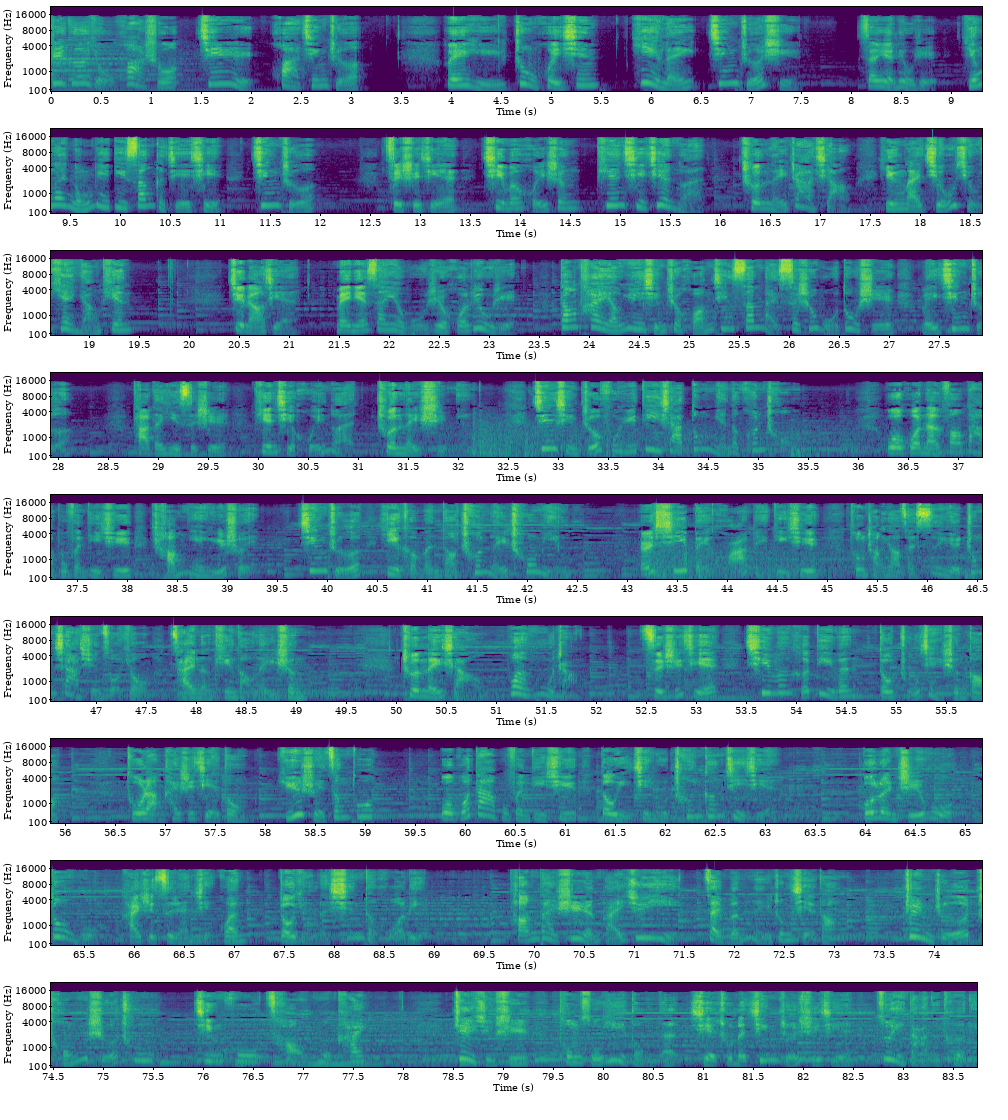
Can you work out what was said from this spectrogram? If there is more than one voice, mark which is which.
Speaker 1: 诗歌有话说：今日画惊蛰，微雨众会心，一雷惊蛰时。三月六日，迎来农历第三个节气惊蛰。此时节，气温回升，天气渐暖，春雷炸响，迎来九九艳阳天。据了解，每年三月五日或六日，当太阳运行至黄金三百四十五度时，为惊蛰。它的意思是天气回暖，春雷始鸣，惊醒蛰伏于地下冬眠的昆虫。我国南方大部分地区常年雨水，惊蛰亦可闻到春雷初鸣。而西北、华北地区通常要在四月中下旬左右才能听到雷声。春雷响，万物长。此时节，气温和地温都逐渐升高，土壤开始解冻。雨水增多，我国大部分地区都已进入春耕季节。不论植物、动物还是自然景观，都有了新的活力。唐代诗人白居易在《文雷》中写道：“震蛰虫蛇出，惊呼草木开。”这句诗通俗易懂地写出了惊蛰时节最大的特点：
